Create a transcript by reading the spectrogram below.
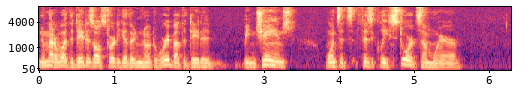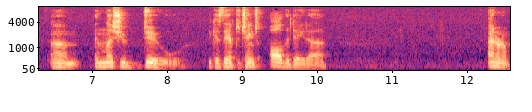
no matter what, the data is all stored together. And you don't have to worry about the data being changed once it's physically stored somewhere, um, unless you do, because they have to change all the data. I don't know.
